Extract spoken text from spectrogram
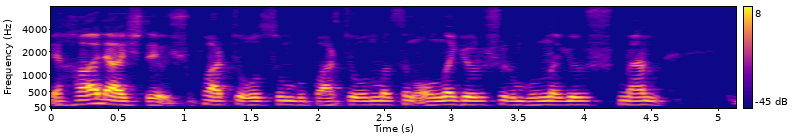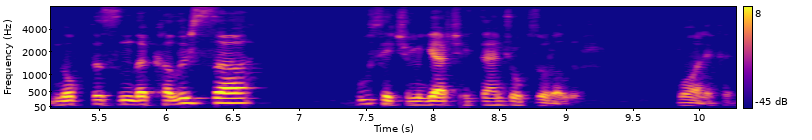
Ve hala işte şu parti olsun, bu parti olmasın, onunla görüşürüm, bununla görüşmem noktasında kalırsa bu seçimi gerçekten çok zor alır muhalefet.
